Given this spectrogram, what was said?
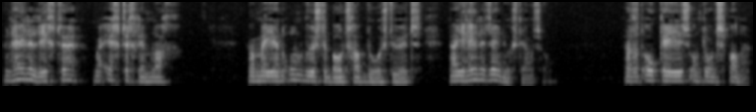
een hele lichte, maar echte glimlach, waarmee je een onbewuste boodschap doorstuurt naar je hele zenuwstelsel, dat het oké is om te ontspannen,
